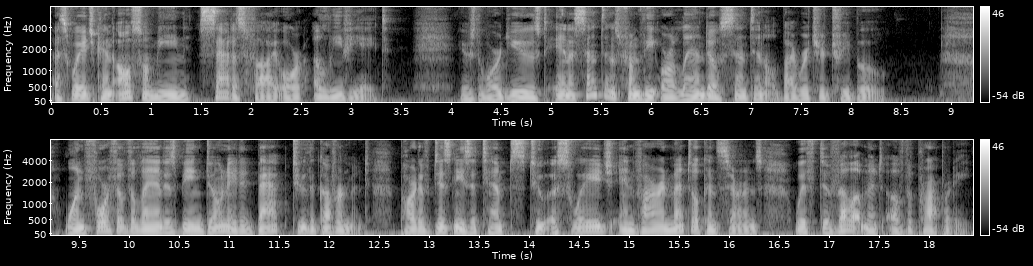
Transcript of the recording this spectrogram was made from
Assuage can also mean satisfy or alleviate. Here's the word used in a sentence from the Orlando Sentinel by Richard Tribou. One fourth of the land is being donated back to the government, part of Disney's attempts to assuage environmental concerns with development of the property.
